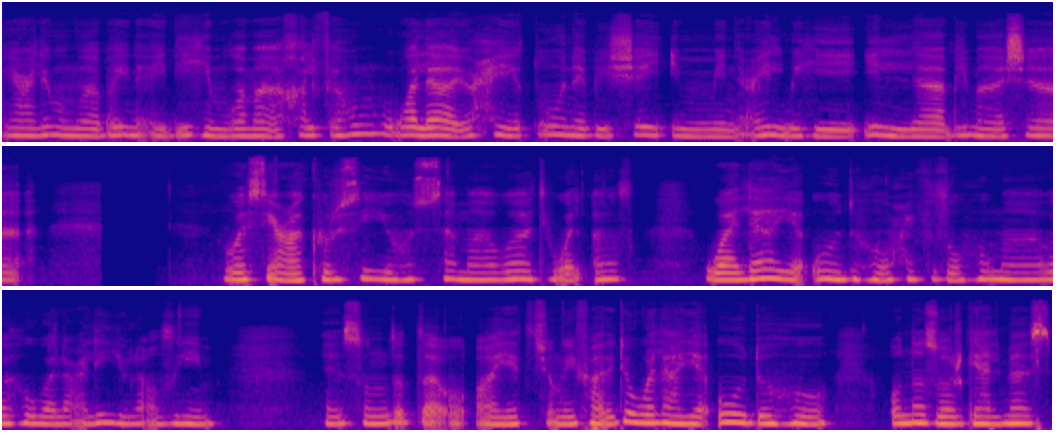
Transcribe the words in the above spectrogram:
يعلم ما بين أيديهم وما خلفهم ولا يحيطون بشيء من علمه إلا بما شاء وسع كرسيه السماوات والأرض وَلَا يَؤُدُهُ حِفْظُهُمَا وَهُوَ الْعَلِيُّ الْعَظِيمُ En sonunda da o ayet şunu ifade ediyor. وَلَا يَؤُدُهُ Ona zor gelmez.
